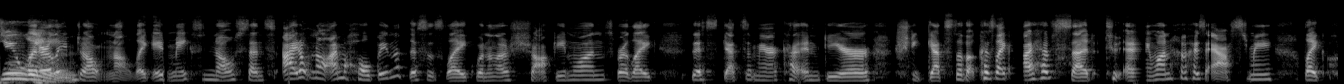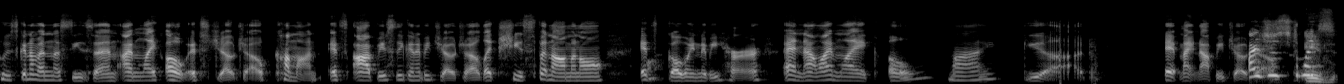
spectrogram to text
doing? Literally don't know. Like it makes no sense. I don't know. I'm hoping that this is like one of those shocking ones where like this gets America in gear. She gets the vote. Cause like I have said to anyone who has asked me like who's gonna win this season, I'm like, oh, it's JoJo. Come on. It's obviously gonna be JoJo. Like she's phenomenal. It's going to be her. And now I'm like, oh my god. It might not be JoJo. I just like is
